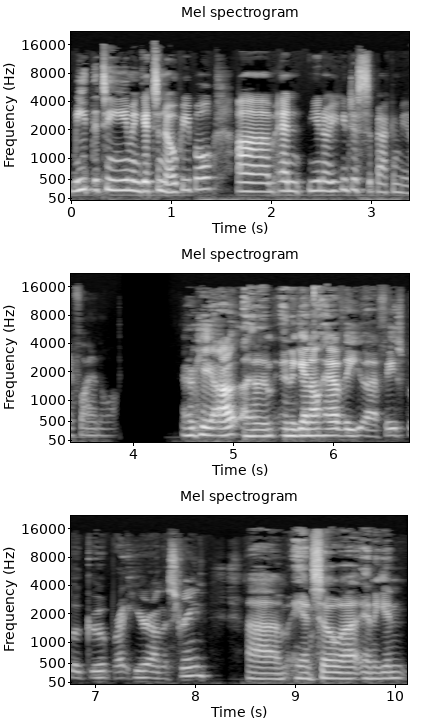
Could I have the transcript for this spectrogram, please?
meet the team and get to know people. Um, and you know, you can just sit back and be a fly on the wall. Okay, I'll, um, and again, I'll have the uh, Facebook group right here on the screen. Um, and so, uh, and again,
